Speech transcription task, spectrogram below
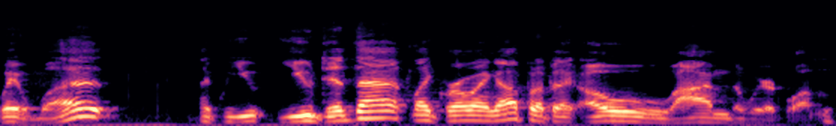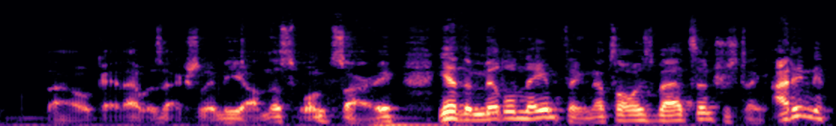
wait, what? Like you you did that like growing up, and I'll be like, oh, I'm the weird one. Oh, okay, that was actually me on this one. Sorry. Yeah, the middle name thing. That's always bad. It's interesting. I didn't.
